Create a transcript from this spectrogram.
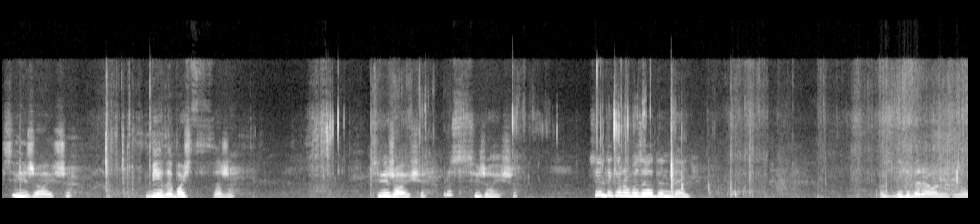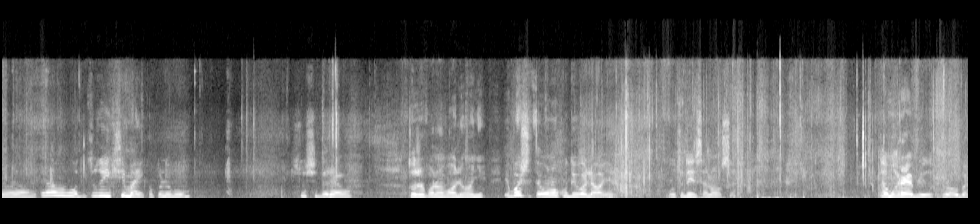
Свіжайше. Біле, бачите, навіть. Свіжайше. Просто свіжайше. Це він таке робить за один день. Ось такі дерева не поваляли. Треба виводити. Тут їх сімейка по-любому. Ще дерева. Теж понавалювані. І бачите, воно куди валяє. Ось туди все носить. Там греблю робить.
